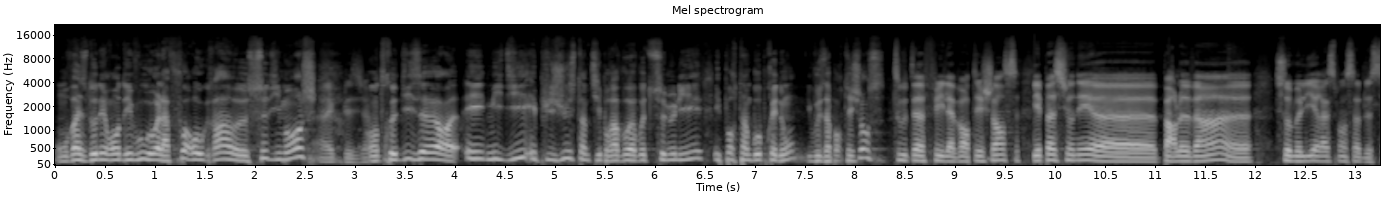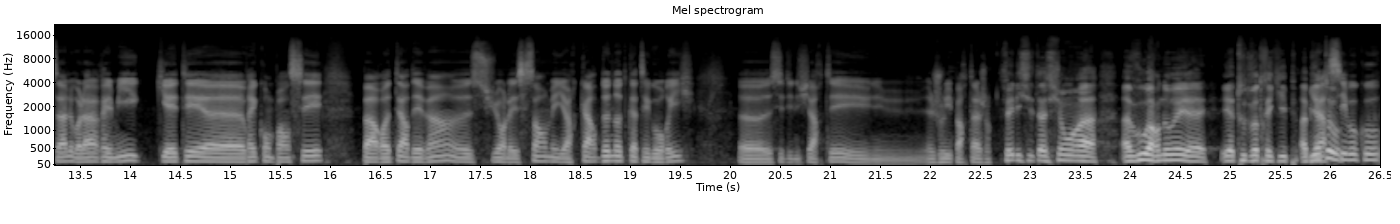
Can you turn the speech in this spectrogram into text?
on va se donner rendez-vous à la foire au gras ce dimanche. Avec plaisir. Entre 10h et midi, et puis juste un petit bravo à votre sommelier. Il porte un beau prénom, il vous a porté chance. Tout à fait, il a porté chance. Il est passionné euh, par le vin, euh, sommelier, responsable de salle. Voilà, Rémi, qui a été euh, récompensé par Terre des Vins sur les 100 meilleures cartes de notre catégorie. Euh, C'était une fierté et une- un joli partage. Félicitations à, à vous Arnaud et, et à toute votre équipe. À bientôt. Merci beaucoup.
